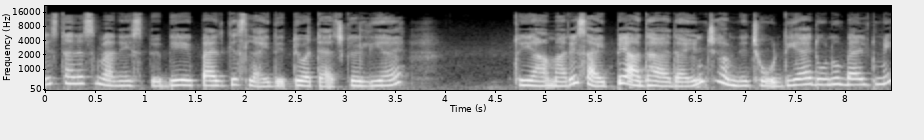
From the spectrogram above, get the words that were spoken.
इस तरह से मैंने इस पे भी एक पैर की सिलाई देते हुए अटैच कर लिया है। तो यह हमारे साइड पे आधा आधा इंच हमने छोड़ दिया है दोनों बेल्ट में।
